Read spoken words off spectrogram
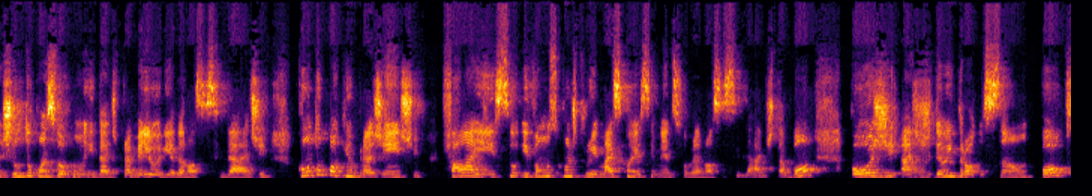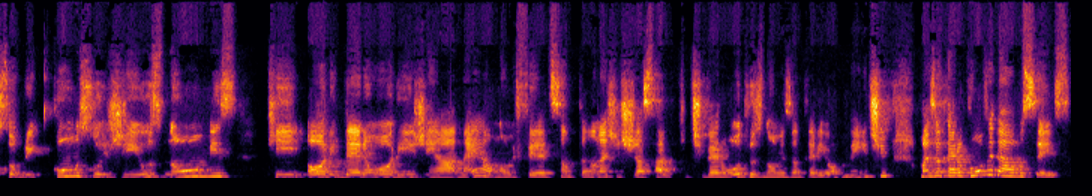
junto com a sua comunidade para a melhoria da nossa cidade. Conta um pouquinho para a gente, fala isso e vamos construir mais conhecimento sobre a nossa cidade, tá bom? Hoje a gente deu introdução um pouco sobre como surgiu os nomes que deram origem a, né, ao nome Feira de Santana. A gente já sabe que tiveram outros nomes anteriormente, mas eu quero convidar vocês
